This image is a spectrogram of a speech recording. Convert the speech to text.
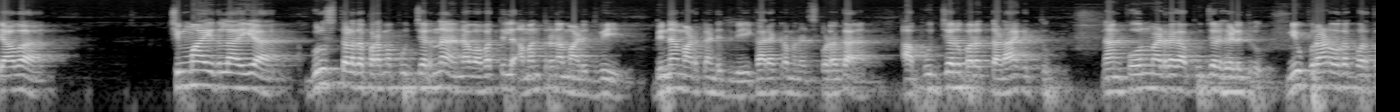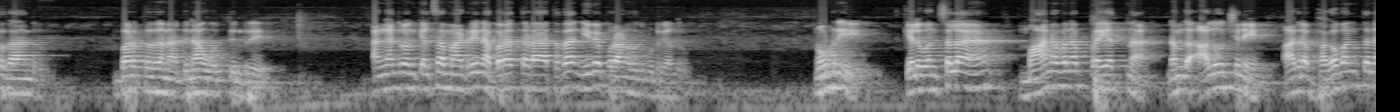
ಯಾವ ಚಿಮ್ಮ ಇದಲಾಯಿಯ ಗುರುಸ್ಥಳದ ಪರಮ ಪೂಜ್ಯರನ್ನ ನಾವು ಅವತ್ತಿಲ್ಲಿ ಆಮಂತ್ರಣ ಮಾಡಿದ್ವಿ, ಭಿನ್ನ ಮಾಡ್ಕೊಂಡಿದ್ವಿ ಈ ಕಾರ್ಯಕ್ರಮ ನಡೆಸ್ಕೊಡಕ. ಆ ಪೂಜ್ಯರು ಬರೋದು ತಡ ಆಗಿತ್ತು ನಾನು ಫೋನ್ ಮಾಡಿದಾಗ ಆ ಪೂಜ್ಯರು ಹೇಳಿದರು, ನೀವು ಪುರಾಣ ಓದಕ್ಕೆ ಬರ್ತದ? ಅಂದರು. ಬರ್ತದ, ನಾ ದಿನ ಓದ್ತೀನಿ ರೀ ಹಂಗಂದ್ರೆ ಒಂದು ಕೆಲಸ ಮಾಡ್ರಿ, ನಾ ಬರೋ ತಡ ಆಗ್ತದ, ನೀವೇ ಪುರಾಣ ಓದ್ಬಿಡ್ರಿ ಅಂದರು. ನೋಡ್ರಿ ಕೆಲವೊಂದ್ಸಲ ಮಾನವನ ಪ್ರಯತ್ನ ನಮ್ದು ಆಲೋಚನೆ ಆದ್ರೆ ಭಗವಂತನ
